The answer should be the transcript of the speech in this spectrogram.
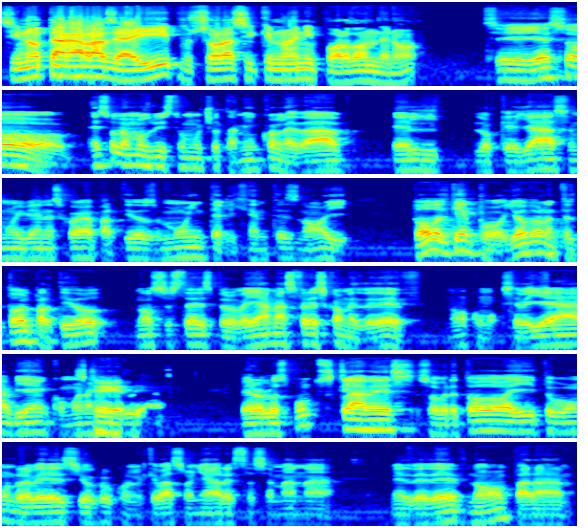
si no te agarras de ahí, pues ahora sí que no hay ni por dónde, ¿no? Sí, eso, eso lo hemos visto mucho también con la edad. Él lo que ya hace muy bien es juega partidos muy inteligentes, ¿no? Y todo el tiempo, yo durante el- todo el partido, no sé ustedes, pero veía más fresco a Medvedev, ¿no? Como que se veía bien, con buena Sí. Pero los puntos claves, sobre todo ahí tuvo un revés, yo creo, con el que va a soñar esta semana Medvedev, ¿no? Para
